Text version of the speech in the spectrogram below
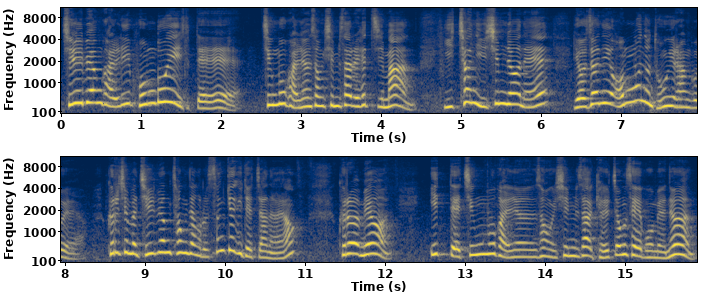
질병관리본부에 있을 때 직무 관련성 심사를 했지만 2020년에 여전히 업무는 동일한 거예요. 그렇지만 질병청장으로 승격이 됐잖아요. 그러면 이때 직무 관련성 심사 결정서에 보면은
